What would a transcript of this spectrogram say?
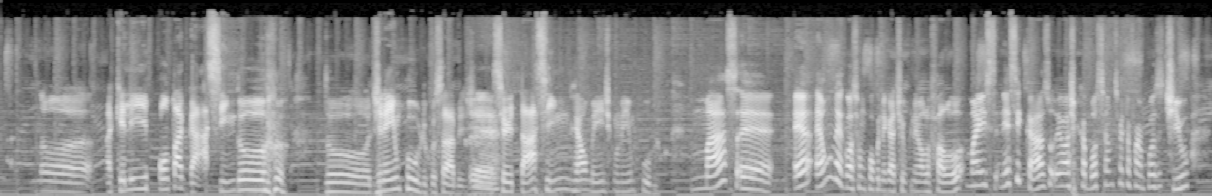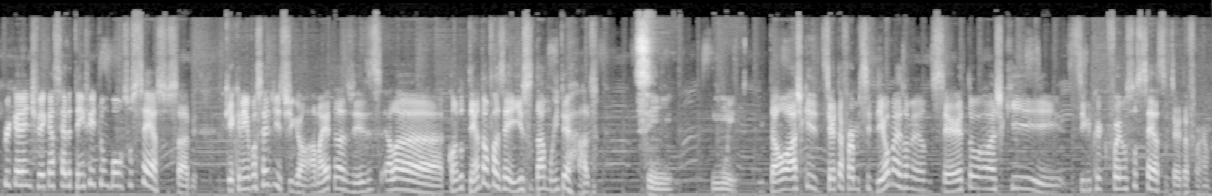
no, aquele ponto H assim do, do de nenhum público, sabe? De é. acertar assim realmente com nenhum público. Mas é, é, é um negócio um pouco negativo, que nem ela falou, mas nesse caso eu acho que acabou sendo de certa forma positivo, porque a gente vê que a série tem feito um bom sucesso, sabe? Porque que nem você disse, Digão, a maioria das vezes ela. Quando tentam fazer isso, dá muito errado. Sim, muito. Então eu acho que, de certa forma, se deu mais ou menos certo, eu acho que significa que foi um sucesso, de certa forma.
